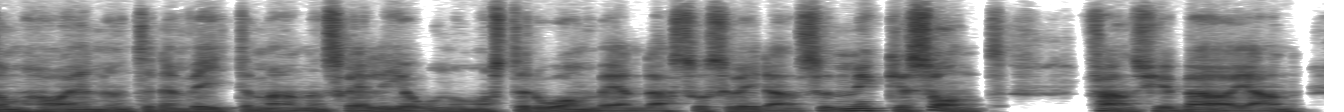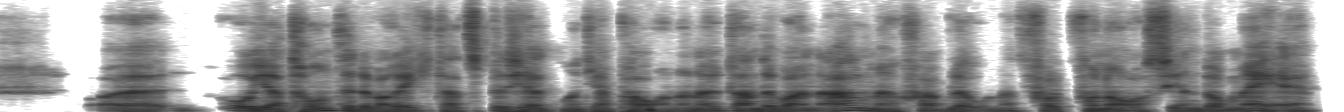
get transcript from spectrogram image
de har ännu inte den vite mannens religion och måste då omvändas och så vidare. Så mycket sånt fanns ju i början. Eh, och jag tror inte det var riktat speciellt mot japanerna utan det var en allmän schablon att folk från Asien de är,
